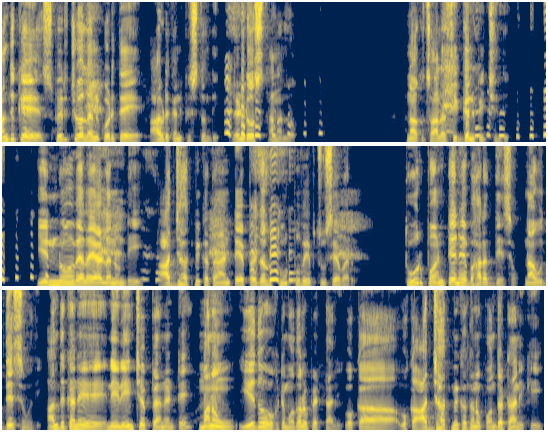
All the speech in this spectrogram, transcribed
అందుకే స్పిరిచువల్ అని కొడితే ఆవిడ కనిపిస్తుంది రెండో స్థానంలో. నాకు చాలా సిగ్గనిపించింది. ఎన్నో వేల ఏళ్ళ నుండి ఆధ్యాత్మికత అంటే ప్రజలు తూర్పు వైపు చూసేవారు. తూర్పు అంటేనే భారతదేశం. నా ఉద్దేశం అది. అందుకనే నేనేం చెప్పానంటే మనం ఏదో ఒకటి మొదలు పెట్టాలి. ఒక ఒక ఆధ్యాత్మికతను పొందటానికి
